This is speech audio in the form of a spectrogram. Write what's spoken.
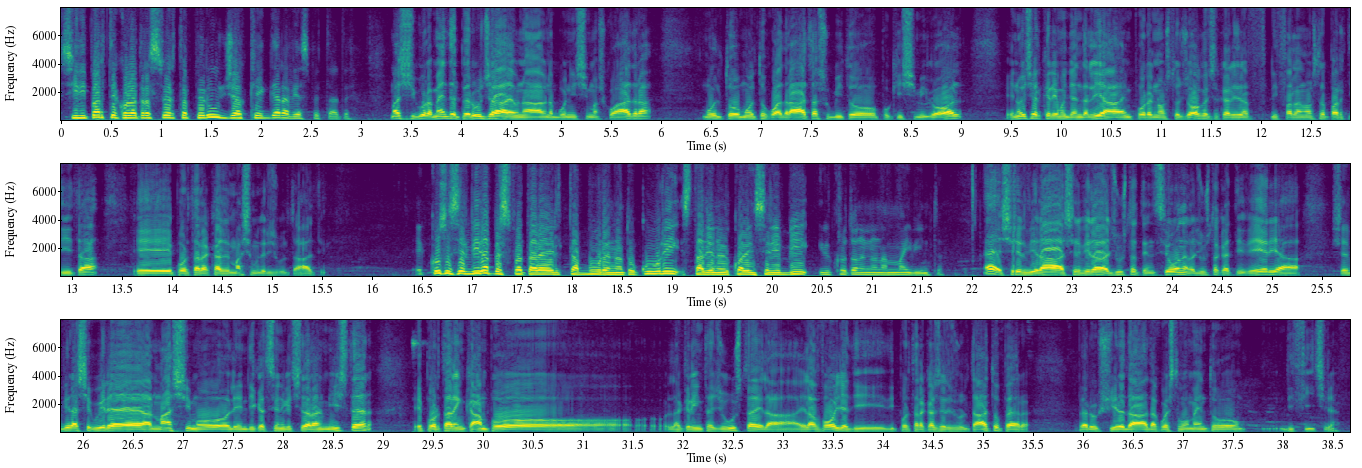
Si riparte con la trasferta a Perugia, che gara vi aspettate? Ma sicuramente Perugia è una, una buonissima squadra, molto, molto, quadrata, ha subito pochissimi gol e noi cercheremo di andare lì a imporre il nostro gioco, cercare di, di fare la nostra partita e portare a casa il massimo dei risultati. E cosa servirà per sfatare il tabù Renato Curi, stadio nel quale in Serie B il Crotone non ha mai vinto? Eh, servirà, servirà, la giusta attenzione, la giusta cattiveria, servirà seguire al massimo le indicazioni che ci darà il mister e portare in campo la grinta giusta e la, e la voglia di, di, portare a casa il risultato per, per uscire da, da questo momento difficile.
